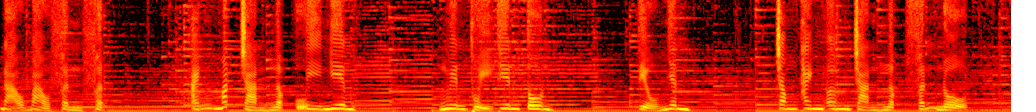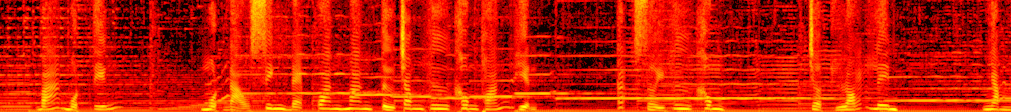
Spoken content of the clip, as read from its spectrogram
Đạo bảo phần phật, Ánh mắt tràn ngập uy nghiêm. Nguyên thủy thiên tôn, Tiểu nhân, Trong thanh âm tràn ngập phấn nộ, Bá một tiếng. Một đảo xinh đẹp quang mang từ trong hư không thoáng hiện. Cắt rời hư không. Chợt lói lên. Nhằm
